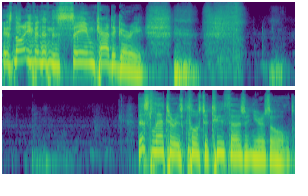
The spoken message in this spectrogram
It's not even in the same category. This letter is close to 2,000 years old,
